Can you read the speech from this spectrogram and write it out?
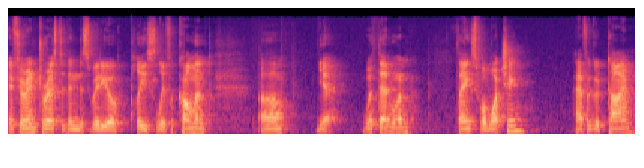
If you're interested in this video, please leave a comment. Um, yeah, with that one, thanks for watching. Have a good time.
